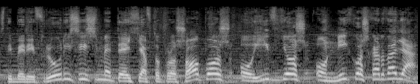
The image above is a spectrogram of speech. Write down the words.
Στην περιφρούρηση συμμετέχει αυτοπροσώπος ο ίδιος ο Νίκος Χαρδαλιάς.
